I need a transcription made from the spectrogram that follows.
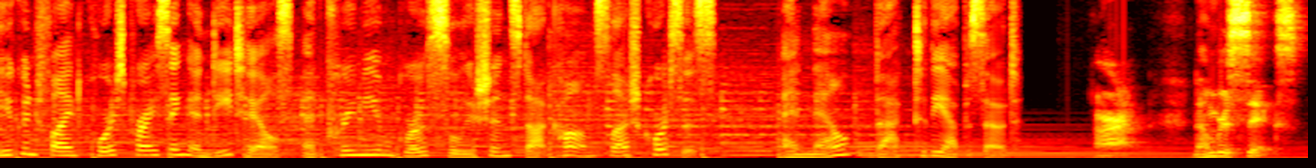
You can find course pricing and details at premiumgrowthsolutions.com slash courses. And now back to the episode. All right. Number six,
